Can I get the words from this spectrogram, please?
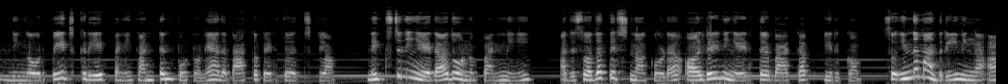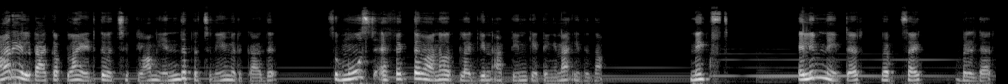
நீங்க ஒரு பேஜ் கிரியேட் பண்ணி கண்டென்ட் போட்டோன்னே அதை பேக்கப் எடுத்து வச்சுக்கலாம். நெக்ஸ்ட் நீங்க ஏதாவது ஒன்று பண்ணி அது சொதப்பிடுச்சுனா கூட ஆல்ரெடி நீங்க எடுத்த பேக்கப் இருக்கும். ஸோ இந்த மாதிரி நீங்க ஆர்எல் பேக்கப்லாம் எடுத்து வச்சுக்கலாம். எந்த பிரச்சனையும் இருக்காது. ஸோ மோஸ்ட் எஃபெக்டிவான ஒரு பிளக்இன் அப்படின்னு கேட்டிங்கன்னா இதுதான். நெக்ஸ்ட் எலிமினேட்டர் வெப்சைட் பில்டர்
